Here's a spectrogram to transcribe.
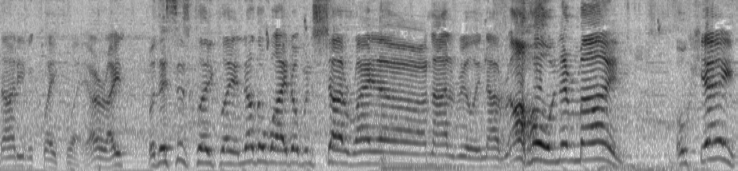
Not even Clay, Clay. alright? But this is Clay, Clay. another wide open shot, right? Uh, not really, not really. Oh, never mind! Okay,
